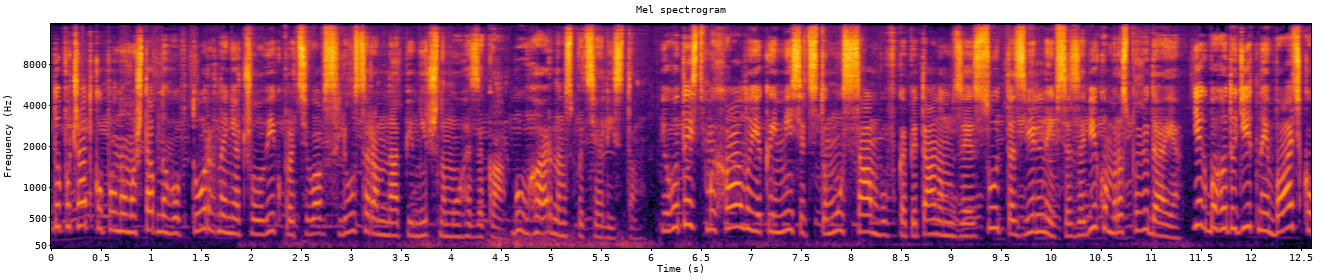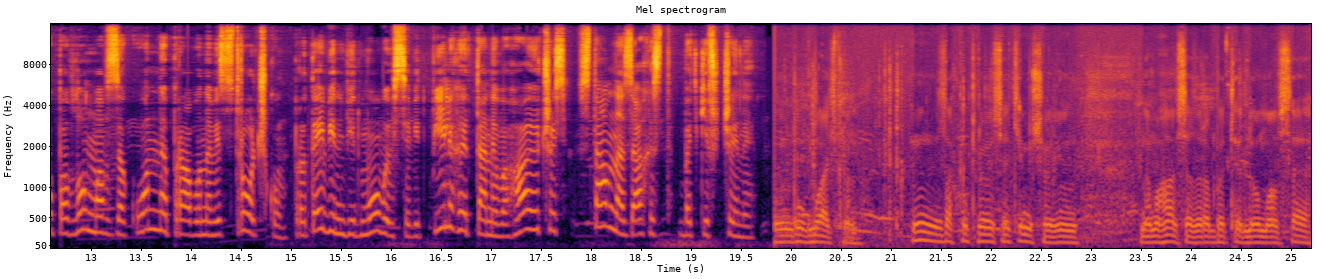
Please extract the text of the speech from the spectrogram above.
До початку повномасштабного вторгнення чоловік працював слюсарем на північному ГЗК. Був гарним спеціалістом. Його тесть Михайло, який місяць тому сам був капітаном ЗСУ та звільнився за віком, розповідає, як багатодітний батько Павло мав законне право на відстрочку. Проте він відмовився від пільги та, не вагаючись, став на захист батьківщини. Був батьком. Він захоплювався тим, що він намагався зробити вдома все,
